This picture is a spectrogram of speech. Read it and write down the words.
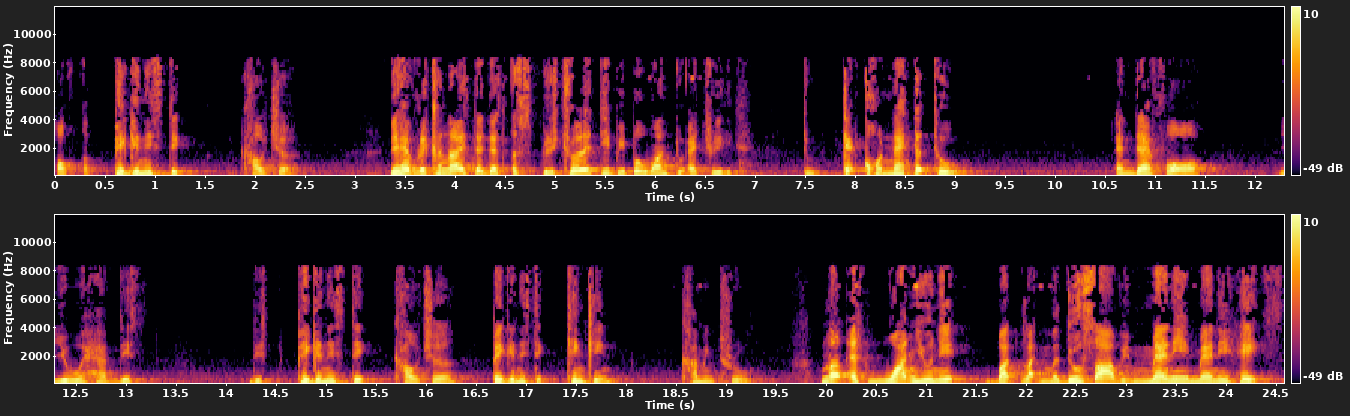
of a paganistic culture. They have recognized that there's a spirituality people want to actually to get connected to. And therefore, you will have this, this paganistic culture, paganistic thinking coming through. Not as one unit, but like Medusa with many, many heads.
